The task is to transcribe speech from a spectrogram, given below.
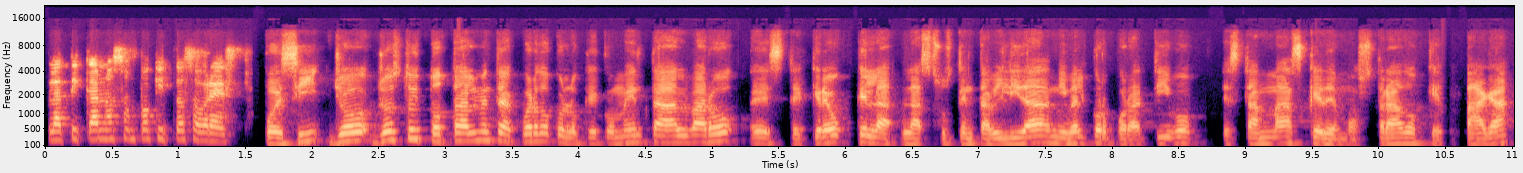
Platícanos un poquito sobre esto. Pues sí, yo, yo estoy totalmente de acuerdo con lo que comenta Álvaro. Este, creo que la, la sustentabilidad a nivel corporativo está más que demostrado que paga.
